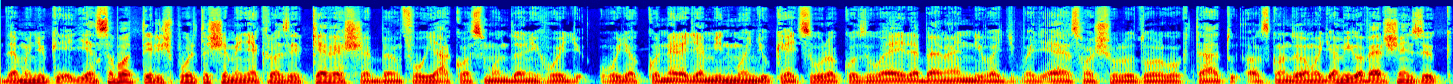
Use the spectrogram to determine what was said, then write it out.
de mondjuk egy ilyen szabadtéri sporteseményekre azért kevesebben fogják azt mondani, hogy, hogy akkor ne legyen mind mondjuk egy szórakozó helyre bemenni, vagy, vagy ehhez hasonló dolgok. Tehát azt gondolom, hogy amíg a versenyzők,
